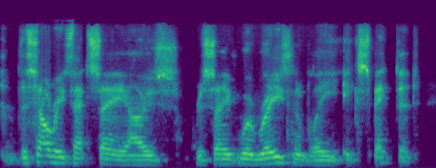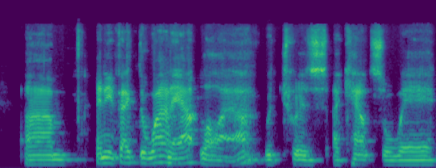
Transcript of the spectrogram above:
the salaries that CEOs received were reasonably expected. Um, and in fact, the one outlier, which was a council where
